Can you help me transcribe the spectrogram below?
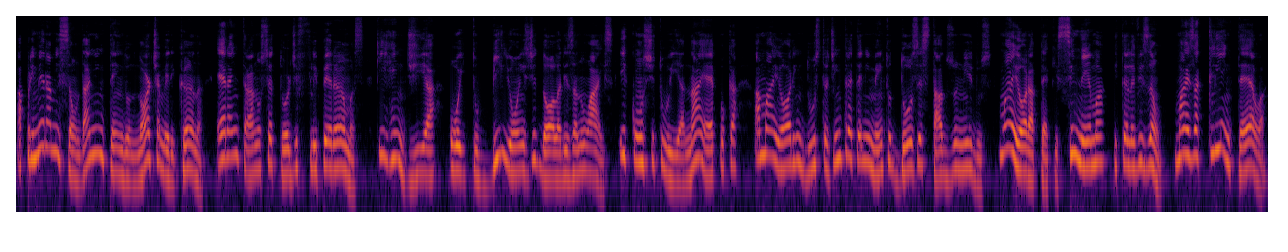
A primeira missão da Nintendo norte-americana era entrar no setor de fliperamas, que rendia 8 bilhões de dólares anuais e constituía, na época, a maior indústria de entretenimento dos Estados Unidos, maior até que cinema e televisão. Mas a clientela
